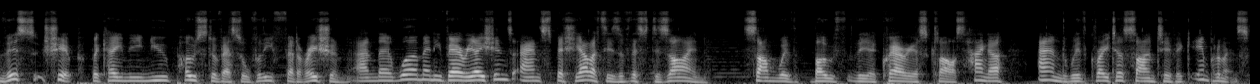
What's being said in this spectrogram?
This ship became the new poster vessel for the Federation, and there were many variations and specialities of this design, some with both the Aquarius class hangar and with greater scientific implements,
